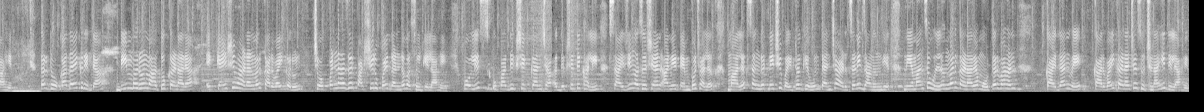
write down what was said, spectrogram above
आहेत. तर धोकादायकरित्या बीम भरून वाहतूक करणाऱ्या एक्क्याऐंशी वाहनांवर कारवाई करून चोपन्न हजार पाचशे रुपये दंड वसूल केला आहे. पोलीस उपाधीक्षकांच्या अध्यक्षतेखाली सायजिंग असोसिएशन आणि टेम्पो चालक मालक संघटनेची बैठक घेऊन त्यांच्या अडचणी जाणून घेत नियमांचं उल्लंघन करणाऱ्या मोटर वाहन कायद्यान्वये कारवाई करण्याच्या सूचनाही दिल्या आहेत.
